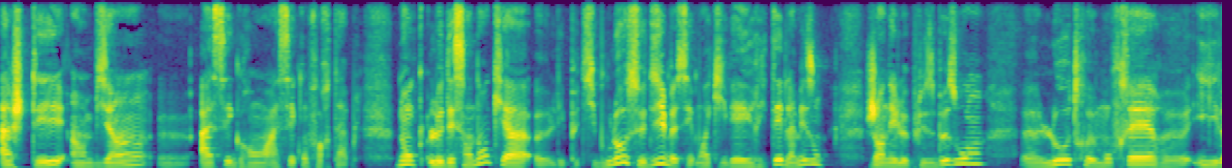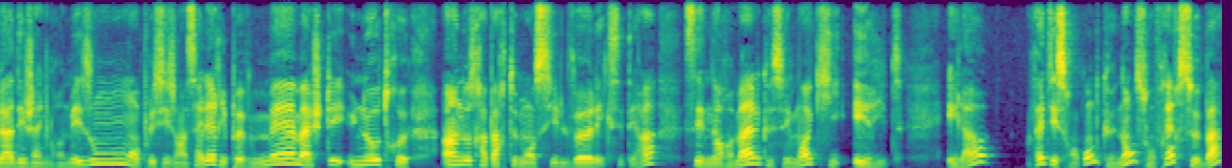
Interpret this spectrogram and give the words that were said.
acheter un bien euh, assez grand, assez confortable. Donc le descendant qui a euh, les petits boulots se dit bah, c'est moi qui vais hériter de la maison. J'en ai le plus besoin. Euh, l'autre, mon frère, il a déjà une grande maison. En plus, ils ont un salaire. Ils peuvent même acheter une autre, un autre appartement s'ils veulent, etc. C'est normal que c'est moi qui hérite. Et là, en fait, il se rend compte que non, son frère se bat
